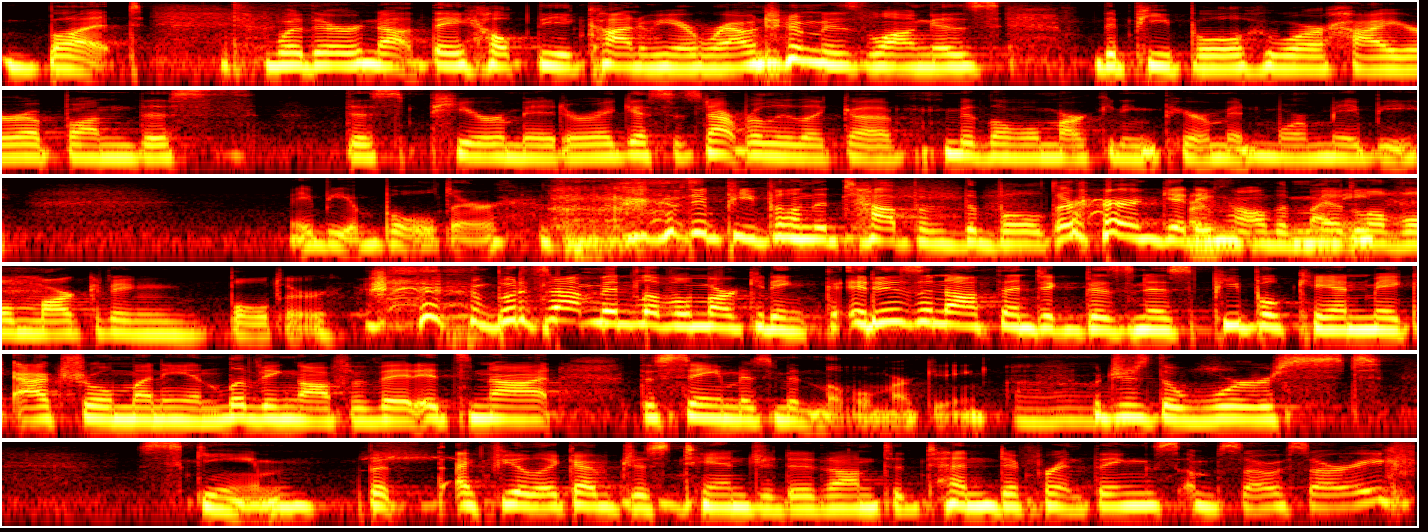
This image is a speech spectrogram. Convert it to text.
butt whether or not they help the economy around him as long as the people who are higher up on this this pyramid, or I guess it's not really like a mid level marketing pyramid, more maybe maybe a boulder. the people on the top of the boulder are getting all the money. Mid-level marketing boulder. but it's not mid-level marketing. It is an authentic business. People can make actual money and living off of it. It's not the same as mid-level marketing, which is the worst scheme. But I feel like I've just tangented onto 10 different things. I'm so sorry.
